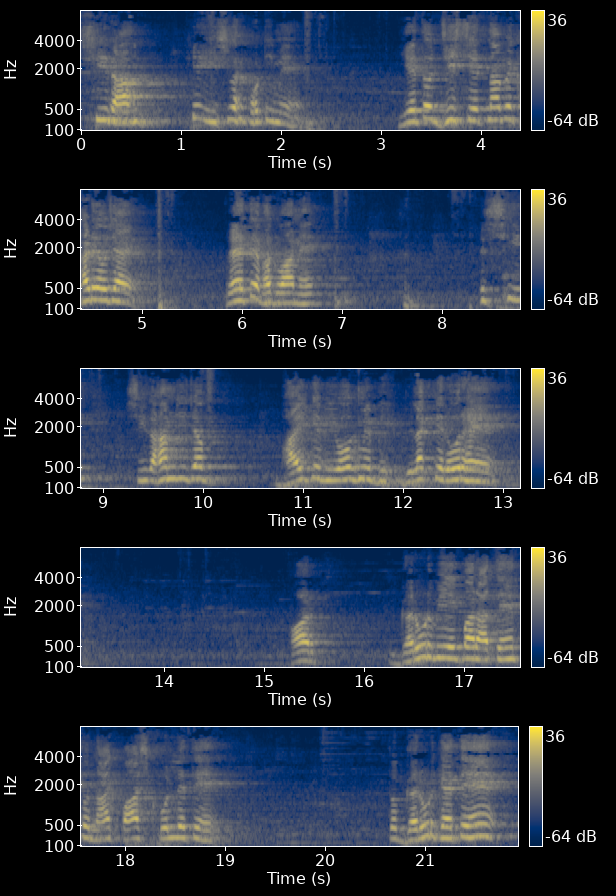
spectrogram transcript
श्री राम, ये ईश्वर कोटि में है। ये तो जिस चेतना पे खड़े हो जाए, रहते भगवान है। श्री श्री राम जी जब भाई के वियोग में बिलक के रो रहे हैं, और गरुड़ भी एक बार आते हैं तो नाक पास खोल लेते हैं तो गरुड़ कहते हैं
